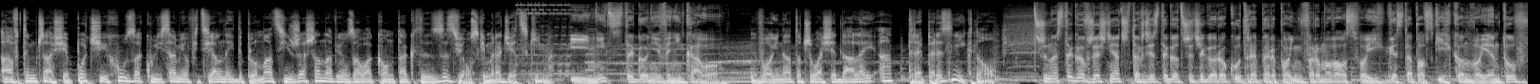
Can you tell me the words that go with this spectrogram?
A w tym czasie, po cichu, za kulisami oficjalnej dyplomacji, Rzesza nawiązała kontakt ze Związkiem Radzieckim. I nic z tego nie wynikało. Wojna toczyła się dalej, a Treper zniknął. 13 września 1943 roku Treper poinformował swoich gestapowskich konwojentów,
